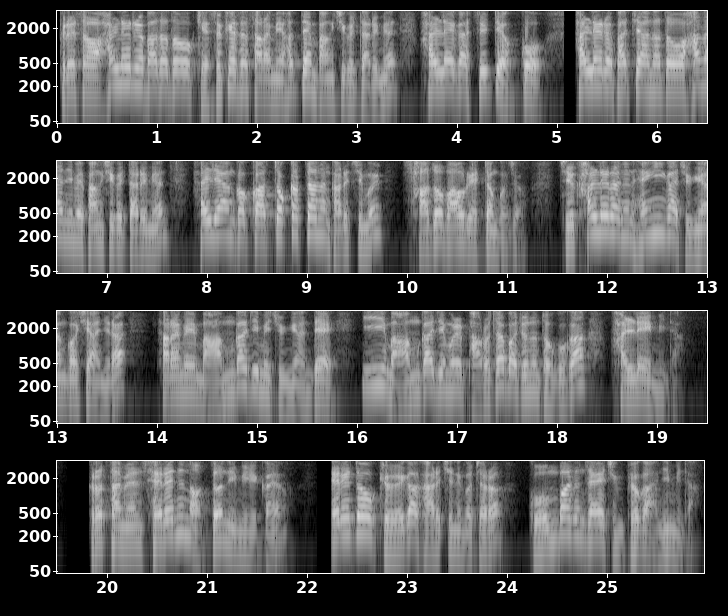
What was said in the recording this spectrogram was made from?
그래서 할례를 받아도 계속해서 사람이 헛된 방식을 따르면 할례가 쓸데없고 할례를 받지 않아도 하나님의 방식을 따르면 할례한 것과 똑같다는 가르침을 사도 바울이 했던 거죠. 즉 할례라는 행위가 중요한 것이 아니라 사람의 마음가짐이 중요한데 이 마음가짐을 바로잡아주는 도구가 할례입니다. 그렇다면 세례는 어떤 의미일까요? 세례도 교회가 가르치는 것처럼 구원받은 자의 증표가 아닙니다.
